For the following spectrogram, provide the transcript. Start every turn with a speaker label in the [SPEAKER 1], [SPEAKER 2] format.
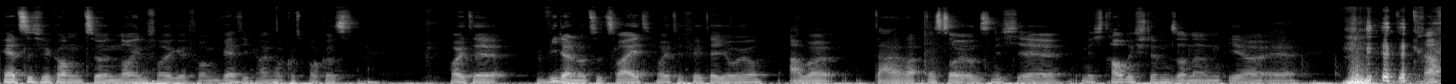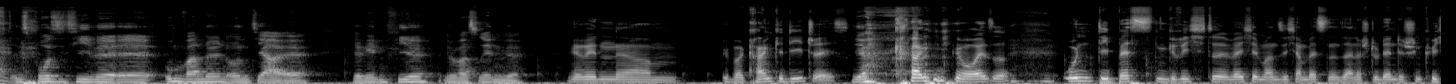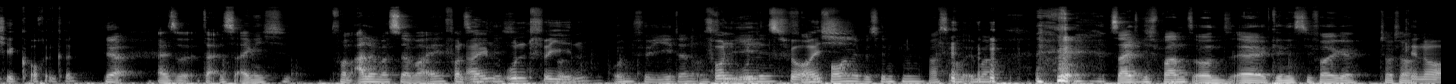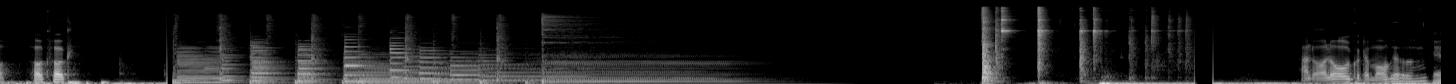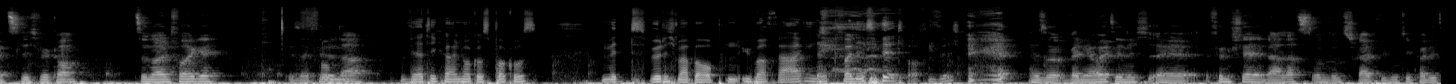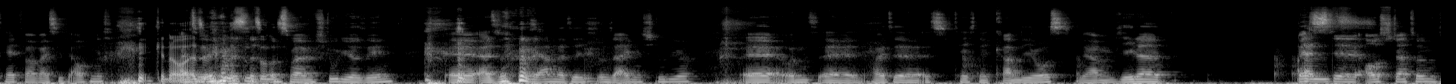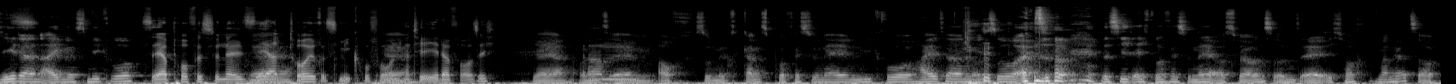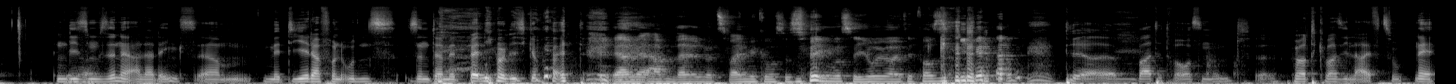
[SPEAKER 1] Herzlich willkommen zur neuen Folge vom Vertikalen Hokus Pokus. Heute wieder nur zu zweit. Heute fehlt der Jojo, aber da, das soll uns nicht, äh, nicht traurig stimmen, sondern eher äh, die Kraft ins Positive äh, umwandeln. Und ja, äh, wir reden viel. Über was reden wir?
[SPEAKER 2] Wir reden ähm, über kranke DJs,
[SPEAKER 1] Ja,
[SPEAKER 2] Krankenhäuser und die besten Gerichte, welche man sich am besten in seiner studentischen Küche kochen kann.
[SPEAKER 1] ja. Also da ist eigentlich von allem was dabei.
[SPEAKER 2] Von allem und für
[SPEAKER 1] Von-
[SPEAKER 2] jeden.
[SPEAKER 1] Und für jeden. Und
[SPEAKER 2] Von
[SPEAKER 1] für jede,
[SPEAKER 2] uns, für
[SPEAKER 1] von
[SPEAKER 2] euch.
[SPEAKER 1] vorne bis hinten, was auch immer. Seid gespannt und äh, genießt die Folge. Ciao, ciao.
[SPEAKER 2] Genau. Hock, hock. Hallo, guten Morgen.
[SPEAKER 1] Herzlich willkommen zur neuen Folge. Ihr seid wieder da.
[SPEAKER 2] Vertikalen Hokus Pokus mit, würde ich mal behaupten, überragender Qualität hoffentlich.
[SPEAKER 1] Also, wenn ihr heute nicht äh, fünf Sterne da lasst und uns schreibt, wie gut die Qualität war, weiß ich auch nicht.
[SPEAKER 2] genau,
[SPEAKER 1] Also,
[SPEAKER 2] also,
[SPEAKER 1] wir müssen
[SPEAKER 2] müssen
[SPEAKER 1] uns mal im Studio sehen. äh, also, wir haben natürlich unser eigenes Studio. Äh, und äh, heute ist die Technik grandios. Wir haben jeder beste
[SPEAKER 2] Ein-
[SPEAKER 1] Ausstattung, jeder ein eigenes Mikro.
[SPEAKER 2] sehr professionell, sehr
[SPEAKER 1] Ja, ja.
[SPEAKER 2] teures Mikrofon
[SPEAKER 1] Ja,
[SPEAKER 2] hat hier jeder vor sich.
[SPEAKER 1] Ja, ja. Und
[SPEAKER 2] Ähm.
[SPEAKER 1] ähm, auch so mit ganz professionellen Mikrohaltern und so. Also, das sieht echt professionell aus bei uns und äh, ich hoffe, man hört es auch.
[SPEAKER 2] In
[SPEAKER 1] Genau.
[SPEAKER 2] diesem Sinne allerdings, ähm, mit jeder von uns sind damit Benny und ich gemeint.
[SPEAKER 1] Ja, wir haben leider nur zwei Mikros, deswegen musste Jojo heute pausieren.
[SPEAKER 2] Der ähm, wartet draußen und äh, hört quasi live zu. Nee,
